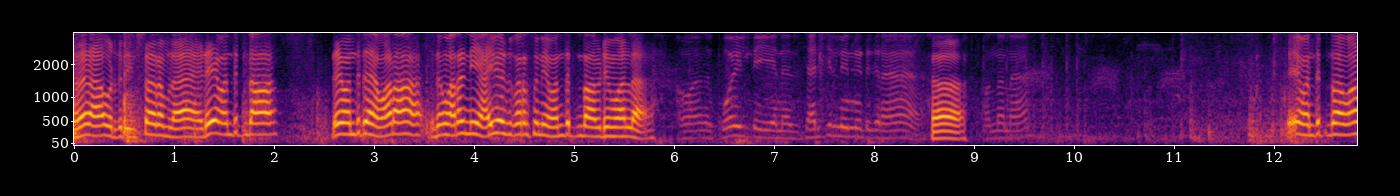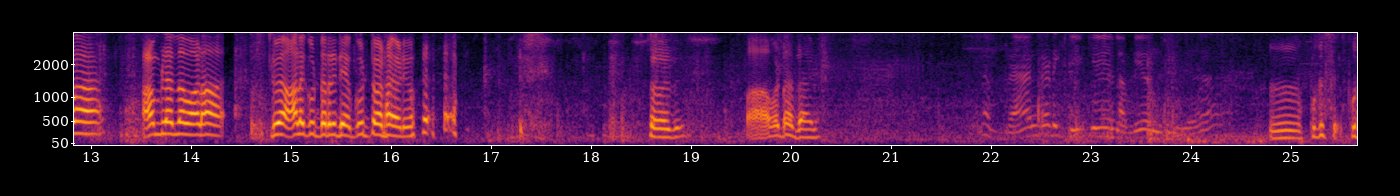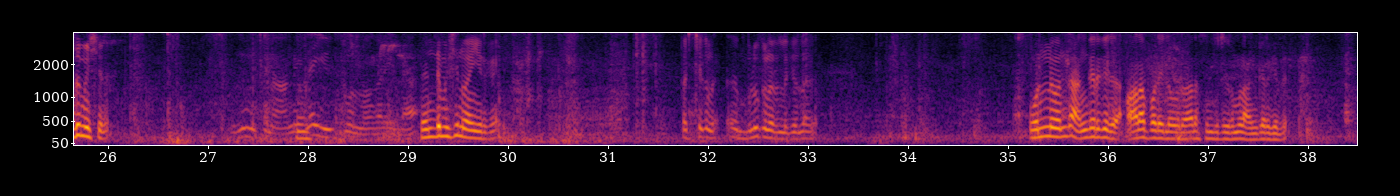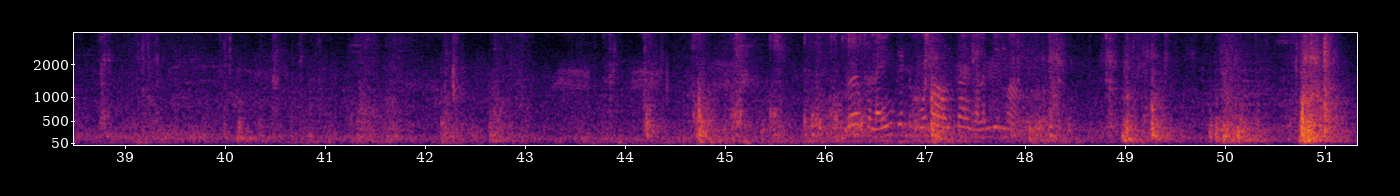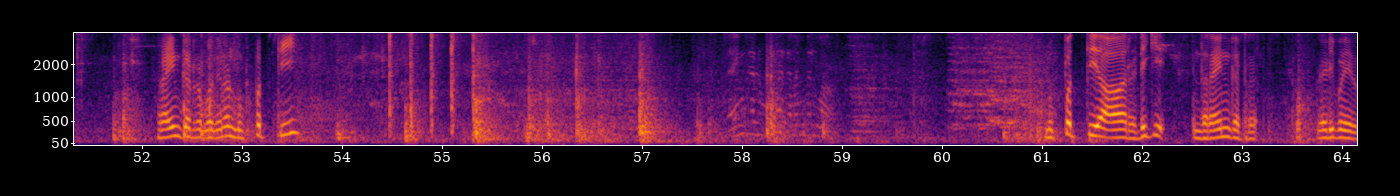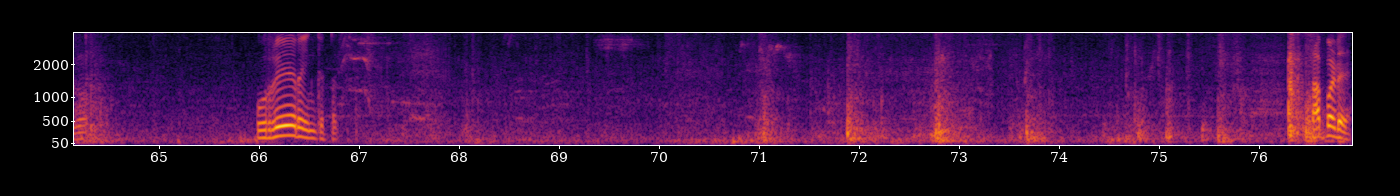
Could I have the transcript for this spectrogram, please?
அதான் ஒருத்தர் இன்ஸ்டாகிராமில் டேய் வந்துட்டா டேய் வந்துட்டேன். வாடா. இன்னும் வர நீ. ஐவேஸ் வர சொன்னி வந்துட்டா அப்படிமால அவன் அந்த கோயில் டீ என்ன சர்ச்சில் நின்றுட்டு இருக்கிறேன். ஆ. வந்தானே? டேய் வந்துட்டா வாடா. ஆம்பளை தான் வாடா. ஆளை கூட்ட ரெடியா கூட்டு வாடா அப்படி பாவட்டா தான் புதுசு புது மிஷின் ரெண்டு மிஷின் வாங்கியிருக்கேன். பச்சை கலர் ப்ளூ கலரில் இருக்குல்ல ஒன்று வந்து அங்கே இருக்குது. ஆலப்பாடியில் ஒரு வேலை செஞ்சுட்டு இருக்கோம்ல அங்கே இருக்குது அப்புறம் இப்போ லைன் கட்டு போட்டால் அவள் தான் கிளம்பிடலாம் ரைன் கட்டர் பார்த்தீங்கன்னா முப்பத்தி முப்பத்தி ஆறு அடிக்கு இந்த ரைன் கட்டர் ரெடி பண்ணியிருக்கோம். ஒரே ரைன் கட்டர் சாப்பாடு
